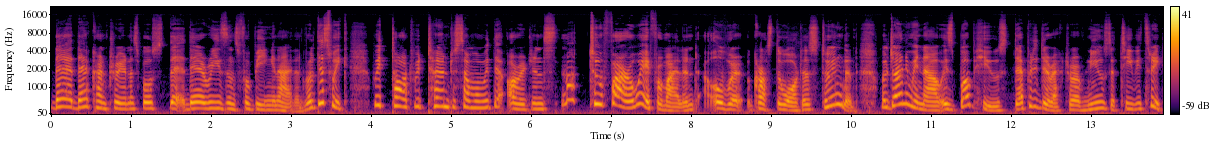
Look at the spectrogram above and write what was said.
their, their country and I suppose their, their reasons for being in Ireland. Well, this week, we thought we'd turn to someone with their origins not too far away from Ireland, over across the waters to England. Well, Joining me now is Bob Hughes, Deputy Director of News at TV3.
